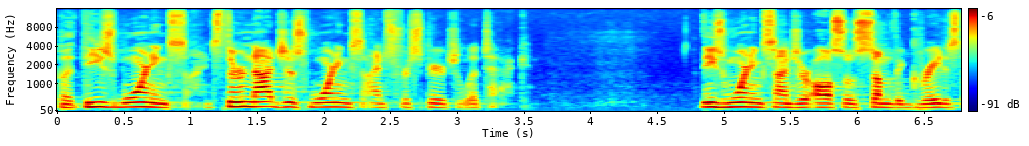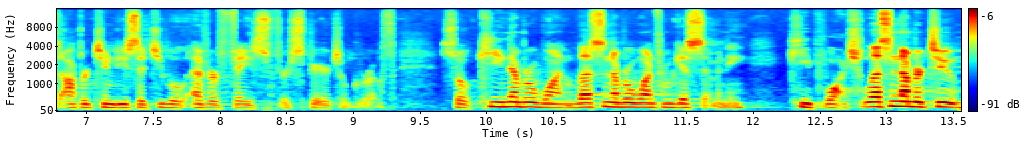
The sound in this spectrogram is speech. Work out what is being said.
But these warning signs, they're not just warning signs for spiritual attack. These warning signs are also some of the greatest opportunities that you will ever face for spiritual growth. So, key number one, lesson number one from Gethsemane keep watch. Lesson number two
